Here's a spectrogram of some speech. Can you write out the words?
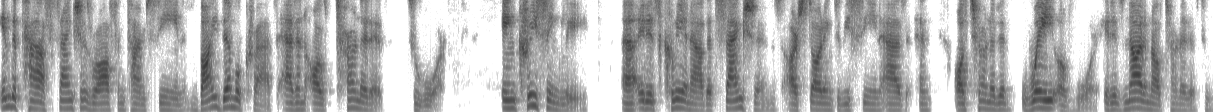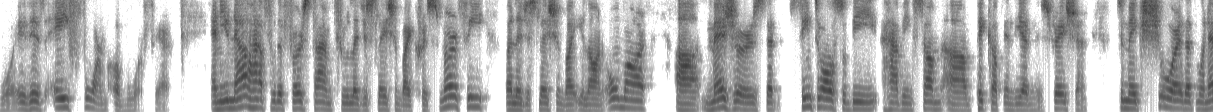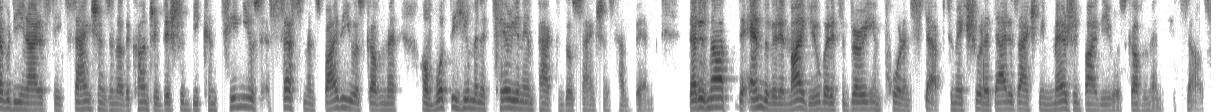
in the past, sanctions were oftentimes seen by Democrats as an alternative to war. Increasingly, uh, it is clear now that sanctions are starting to be seen as an alternative way of war. It is not an alternative to war, it is a form of warfare. And you now have, for the first time, through legislation by Chris Murphy, by legislation by Ilhan Omar, uh, measures that seem to also be having some um, pickup in the administration to make sure that whenever the United States sanctions another country, there should be continuous assessments by the US government of what the humanitarian impact of those sanctions have been. That is not the end of it, in my view, but it's a very important step to make sure that that is actually measured by the US government itself.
